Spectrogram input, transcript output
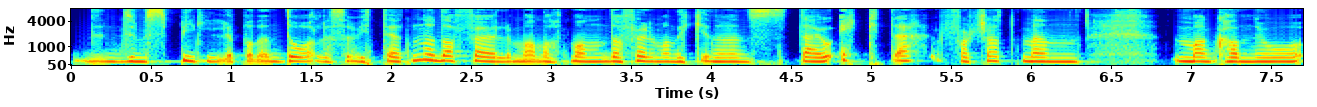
de spiller på den dårlige samvittigheten, og da føler man at man Da føler man ikke nødvendigvis Det er jo ekte fortsatt, men man kan jo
